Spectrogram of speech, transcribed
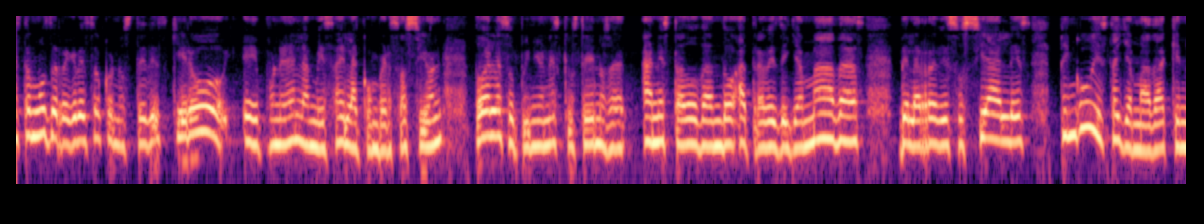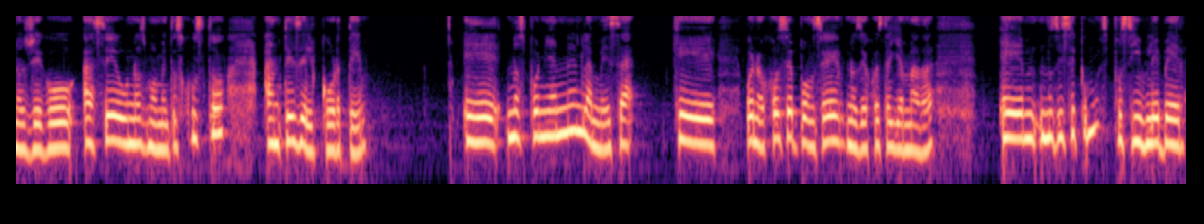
Estamos de regreso con ustedes. Quiero eh, poner en la mesa de la conversación todas las opiniones que ustedes nos han estado dando a través de llamadas, de las redes sociales. Tengo esta llamada que nos llegó hace unos momentos, justo antes del corte. Eh, nos ponían en la mesa que, bueno, José Ponce nos dejó esta llamada Em, nos dice cómo es posible ver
